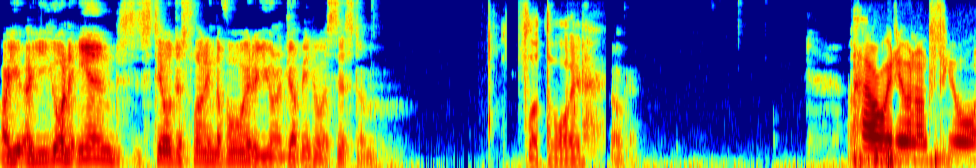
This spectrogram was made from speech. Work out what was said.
are you are you going to end still just floating the void, or are you going to jump into a system? Float the void. Okay. Uh, how are we doing on fuel?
